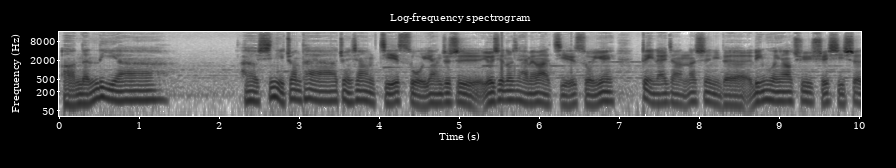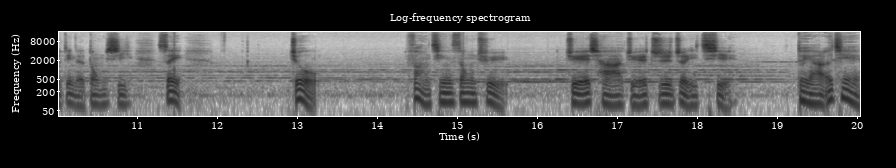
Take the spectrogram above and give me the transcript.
呃能力啊。还有心理状态啊，就很像解锁一样，就是有一些东西还没办法解锁，因为对你来讲，那是你的灵魂要去学习设定的东西，所以就放轻松去觉察觉知这一切。对呀，而且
